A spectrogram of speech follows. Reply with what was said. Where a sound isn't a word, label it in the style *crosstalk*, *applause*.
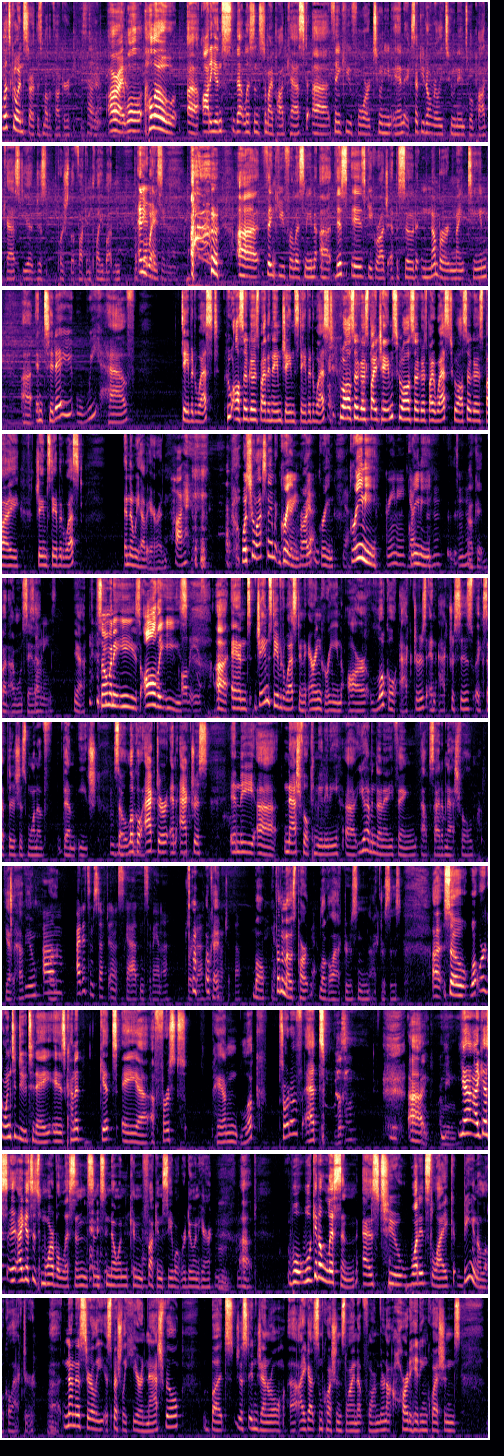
let's let's go ahead and start this motherfucker. Hell yeah. All right. Well, hello, uh, audience that listens to my podcast. Uh, thank you for tuning in. Except you don't really tune into a podcast; you just push the fucking play button. But Anyways, *laughs* uh, thank you for listening. Uh, this is Geek Garage episode number 19. Uh, and today we have David West, who also goes by the name James David West, who also goes by James, who also goes by West, who also goes by James David West. And then we have Aaron. Hi. *laughs* What's your last name? Green, Green, right? yeah. Green. Yeah. Greeny. Greeny. Greeny. Mhm. Okay, but I won't say that. So that. many E's. Yeah. So many E's. All the E's. All the E's. Uh, and James David West and Aaron Green are local actors and actresses, except there's just one of them each. So, local actor and actress in the uh, Nashville community. Uh, you haven't done anything outside of Nashville yet, have you? Um, I did some stuff in SCAD in Savannah, Georgia. Oh, okay. much it, though. well, Yeah. for the most part, Yeah. local actors and actresses. Uh, so, what we're going to do today is kind of get a, uh, a first hand look, sort of, at. *laughs* Listen. Uh, I mean, Yeah, I guess I guess it's more of a listen *laughs* since no one can fucking see what we're doing here. Uh, we'll we'll get a listen as to what it's like being a local actor. Uh, not necessarily, especially here in Nashville, but just in general. Uh, I got some questions lined up for him. They're not hard hitting questions,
